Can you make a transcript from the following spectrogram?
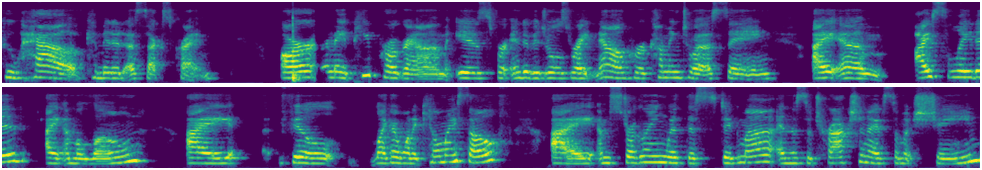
who have committed a sex crime. Our MAP program is for individuals right now who are coming to us saying, I am isolated. I am alone. I feel like I want to kill myself. I am struggling with this stigma and this attraction. I have so much shame.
